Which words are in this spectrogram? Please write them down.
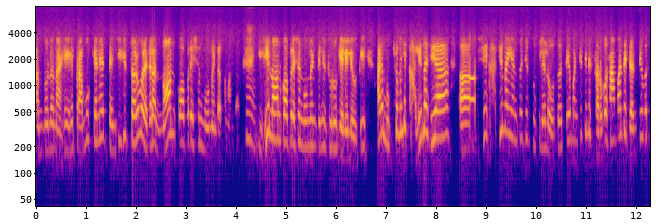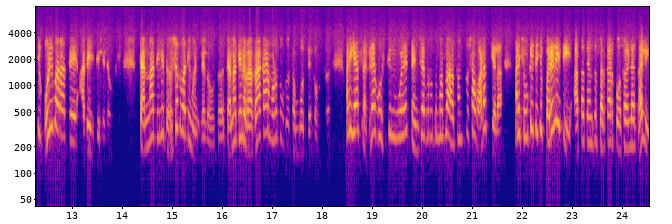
आंदोलन आहे हे प्रामुख्याने त्यांची जी चळवळ आहे त्याला नॉन कॉपरेशन मुवमेंट असं म्हणतात. ही नॉन कॉपरेशन मुवमेंट त्यांनी सुरू केलेली होती. आणि मुख्य म्हणजे खालीदा जिया शेख हसीना यांचं जे चुकलेलं होतं ते म्हणजे त्यांनी सर्वसामान्य जनतेवरती गोळीबाराचे आदेश दिलेले होते. त्यांना तिने दहशतवादी म्हटलेलं होतं. त्यांना तिने रजाकार म्हणून संबोधलेलं होतं. आणि या सगळ्या गोष्टींमुळे त्यांच्या विरुद्धमधला असंतोष हा वाढत गेला. आणि शेवटी त्याची परिणिती आता त्यांचं सरकार कोसळल्या झाली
